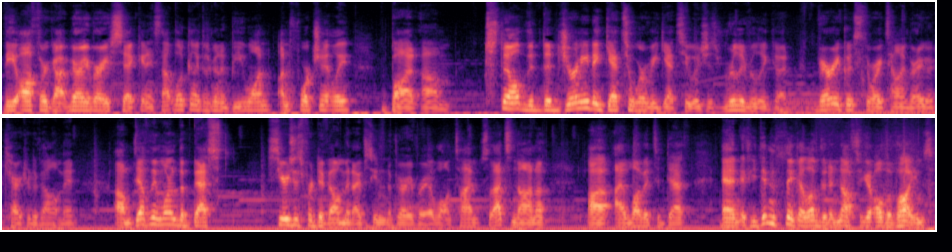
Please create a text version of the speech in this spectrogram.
the author got very very sick, and it's not looking like there's going to be one, unfortunately. But um, still, the, the journey to get to where we get to is just really really good. Very good storytelling, very good character development. Um, definitely one of the best series for development I've seen in a very very long time. So that's Nana. Uh, I love it to death. And if you didn't think I loved it enough to get all the volumes,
